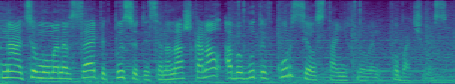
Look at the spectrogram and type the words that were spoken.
На цьому у мене все. Підписуйтеся на наш канал, аби бути в курсі останніх новин. Побачимось.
